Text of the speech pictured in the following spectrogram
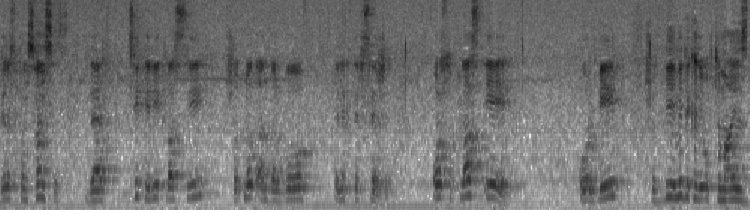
there is consensus that CTB class C should not undergo elective surgery. Also class A or B should be medically optimized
